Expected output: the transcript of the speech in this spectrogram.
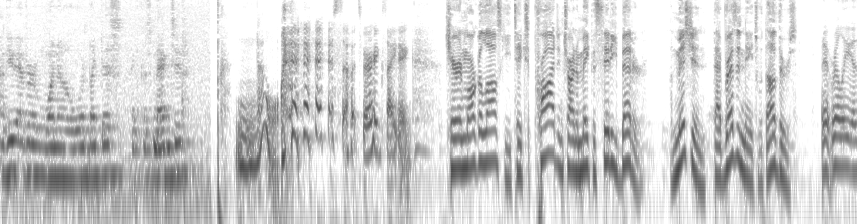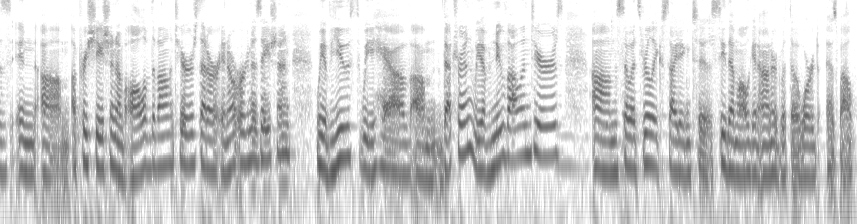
Have you ever won an award like this, like this magnitude? No. so it's very exciting. Karen Margolowski takes pride in trying to make the city better, a mission that resonates with others. It really is in um, appreciation of all of the volunteers that are in our organization. We have youth, we have um, veteran, we have new volunteers. Um, so it's really exciting to see them all get honored with the award as well.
